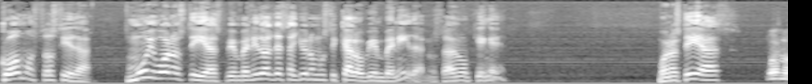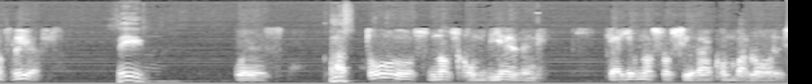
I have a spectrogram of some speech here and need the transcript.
como sociedad. Muy buenos días, bienvenido al desayuno musical o bienvenida, no sabemos quién es. Buenos días. Buenos días. Sí. Pues a todos nos conviene que haya una sociedad con valores.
